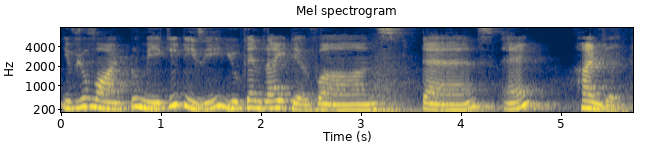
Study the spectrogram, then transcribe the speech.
If you want to make it easy, you can write here ones, tens and hundred.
